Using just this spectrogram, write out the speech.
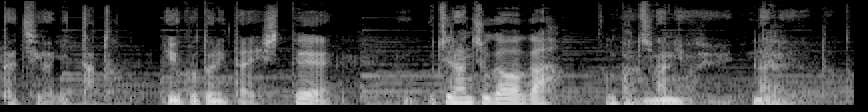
たちが言ったということに対してうちらんちゅう側が何を何を言ったと、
